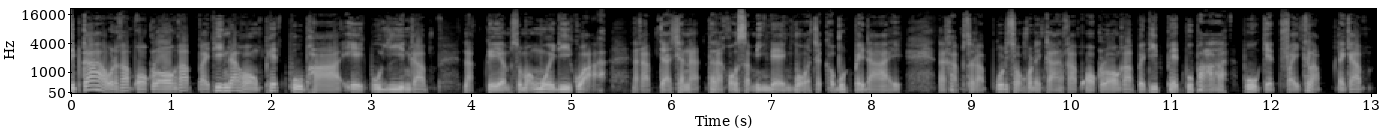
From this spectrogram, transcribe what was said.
สิบเก้านะครับออกรองครับไปที่หน้าของเพชรภูผาเอกปูยีนครับหลักเหลี่ยมสมองมวยดีกว่านะครับจะชนะทน้าของสมิงแดงบอจากอาวุธไปได้นะครับสำหรับคู่ที่2ของรายการครับออกรองครับไปที่เพชรภูผาภูเก็ตไฟคลับนะครับ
